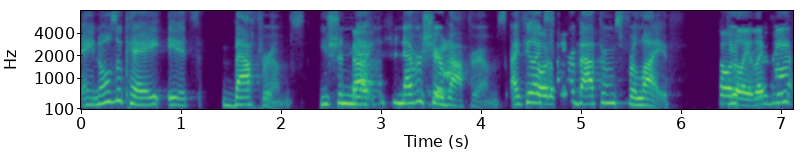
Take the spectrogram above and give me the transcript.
Anal's okay. It's bathrooms. You should, ne- you should never share yeah. bathrooms. I feel like totally. separate bathrooms for life. Totally. Like we,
